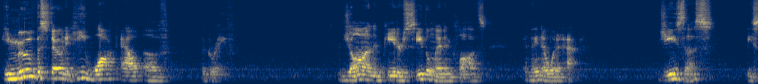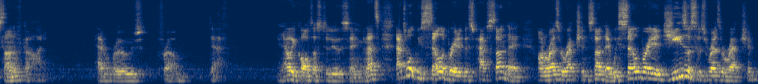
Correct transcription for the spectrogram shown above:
he moved the stone, and he walked out of the grave. John and Peter see the linen cloths, and they know what had happened. Jesus, the Son of God, had rose from death. And now he calls us to do the same. And that's, that's what we celebrated this past Sunday on Resurrection Sunday. We celebrated Jesus' resurrection,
